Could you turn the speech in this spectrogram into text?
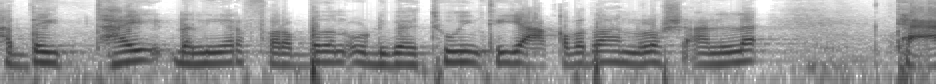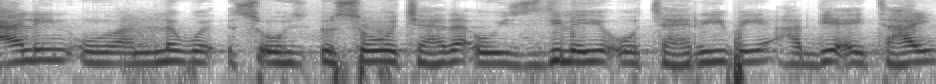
hadday tahay dhallinyaro fara badan oo dhibaatooyinka iyo caqabadaha nolosha aan la tacaalayn soo wajahda oo isdilaya oo tahriibaya haddii ay tahay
